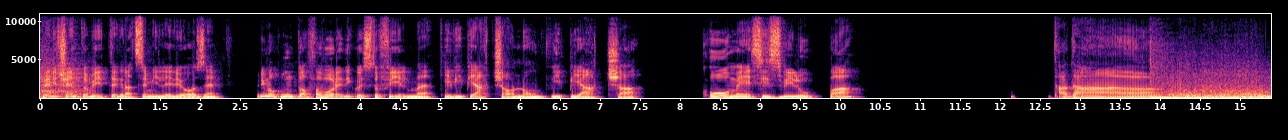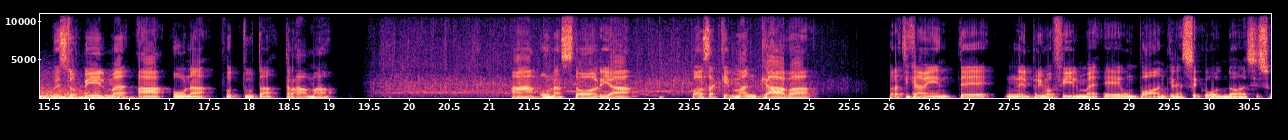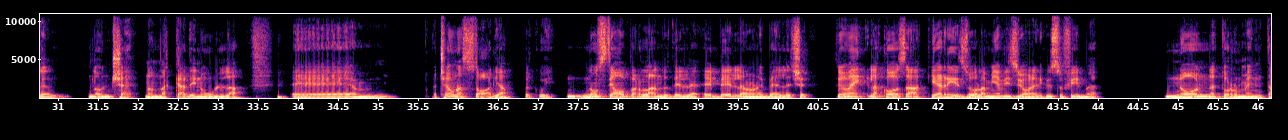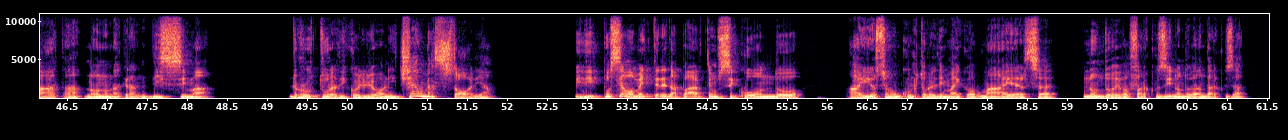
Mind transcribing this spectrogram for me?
per i 100 bit, grazie mille Iliose. Primo punto a favore di questo film, che vi piaccia o non vi piaccia come si sviluppa. Tada! Questo film ha una fottuta trama. Ha una storia, cosa che mancava praticamente nel primo film e un po' anche nel secondo, nel senso che non c'è, non accade nulla. Ehm, c'è una storia, per cui non stiamo parlando del è bella o non è bella. Cioè, secondo me la cosa che ha reso la mia visione di questo film non tormentata, non una grandissima rottura di coglioni, c'è una storia. Quindi possiamo mettere da parte un secondo, ah io sono un cultore di Michael Myers, non doveva far così, non doveva andare così.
